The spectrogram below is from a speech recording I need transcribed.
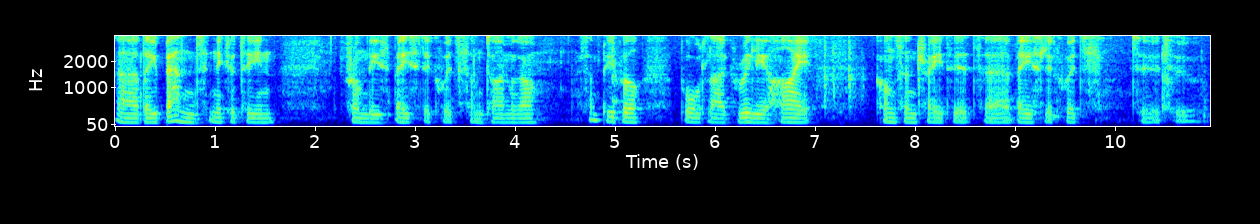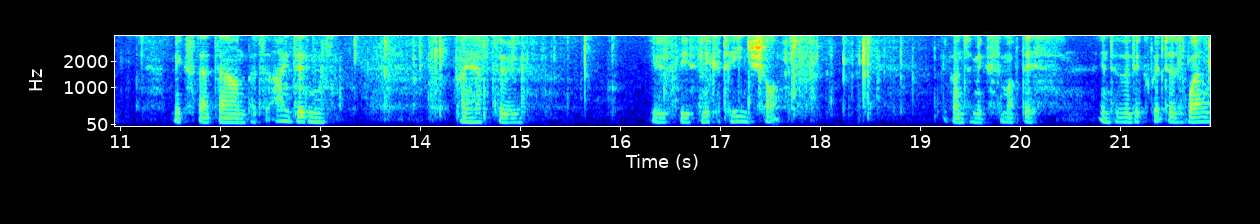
Uh, they banned nicotine from these base liquids some time ago. Some people bought like really high concentrated uh, base liquids to, to mix that down, but I didn't. I have to use these nicotine shots. I'm going to mix some of this into the liquid as well.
